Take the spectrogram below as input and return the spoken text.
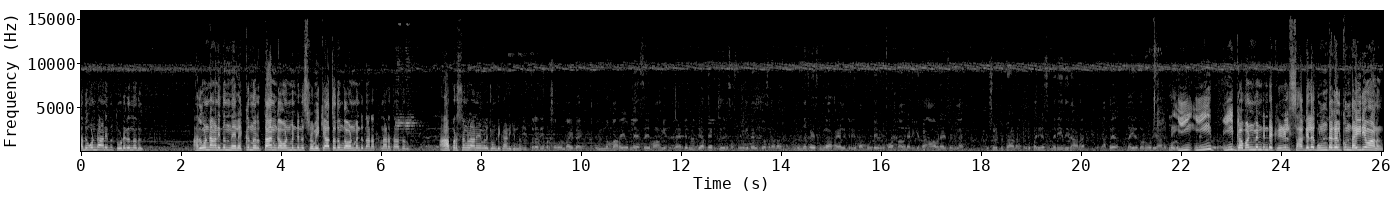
അതുകൊണ്ടാണ് ഇത് തുടരുന്നത്. അതുകൊണ്ടാണ് ഇത് നിലയ്ക്ക് നിർത്താൻ ഗവൺമെന്റിന് ശ്രമിക്കാത്തതും ഗവൺമെന്റ് നട- നടത്താത്തതും. ആ പ്രശ്നങ്ങളാണ് ഞങ്ങൾ ചൂണ്ടിക്കാണിക്കുന്നത്. ഇത്രയധികം പ്രശ്നങ്ങൾ ഉണ്ടായിട്ട് ഇന്നും മറയൂരിലെ എസ് ഐ മാഹിൻ നേരത്തെ ഒരു വിദ്യാർത്ഥി അടിച്ചതിന് സസ്പെൻഡ് കിട്ടിയ ഉദ്യോഗസ്ഥനാണ്. ഇന്ന് ഫേസ്ബുക്കിൽ അയാൾ ഇട്ടിരിക്കുന്ന മമ്മൂട്ടി ഒരു മോഷ്ടാവിനെ അടിക്കുന്ന ആവനാഴ്ചയുള്ള വിഷയം ഒരു പരിഹസിക്കുന്ന രീതിയിലാണ്. അത്ര ധൈര്യത്തോടു കൂടിയാണ് ഈ ഈ ഈ ഗവൺമെന്റിന്റെ കീഴിൽ സകല ഗുണ്ടകൾക്കും ധൈര്യമാണ്.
